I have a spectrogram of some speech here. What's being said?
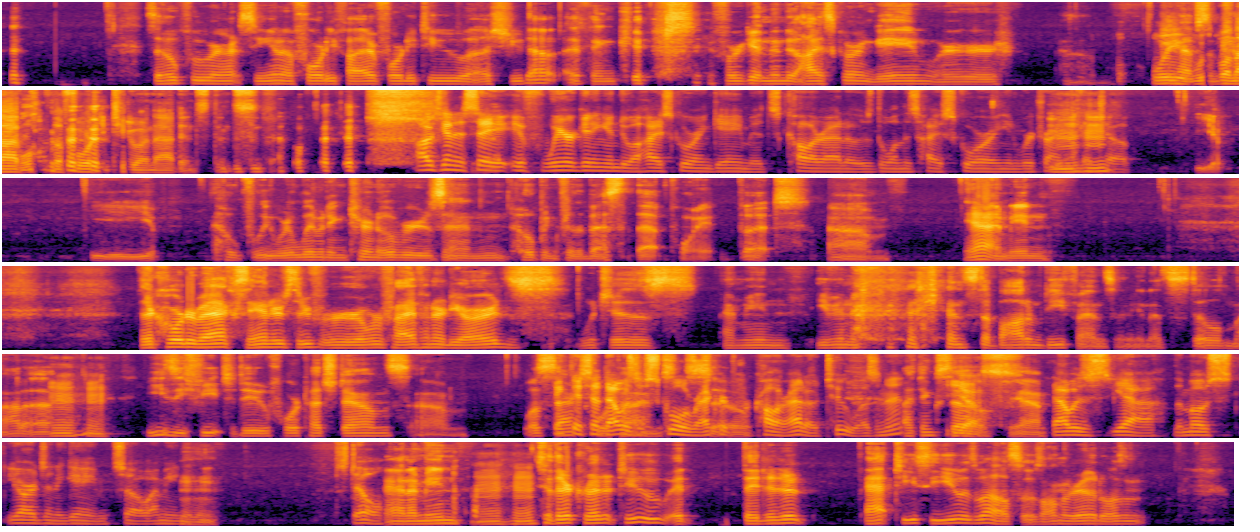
so hopefully we aren't seeing a 45 42 uh, shootout. I think if we're getting into a high scoring game where um, we, we will not the 42 in that instance. no. I was going to say yeah. if we're getting into a high scoring game, it's Colorado is the one that's high scoring and we're trying mm-hmm. to catch up. Yep. Yep. Hopefully, we're limiting turnovers and hoping for the best at that point. But um, yeah, I mean, their quarterback Sanders threw for over 500 yards, which is, I mean, even against a bottom defense, I mean, that's still not a mm-hmm. easy feat to do. Four touchdowns. Um, was I think they said that times, was a school record so. for Colorado too, wasn't it? I think so. Yes. Yeah. That was yeah the most yards in a game. So I mean, mm-hmm still. And I mean, mm-hmm. to their credit too, it they did it at TCU as well, so it was on the road. It wasn't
